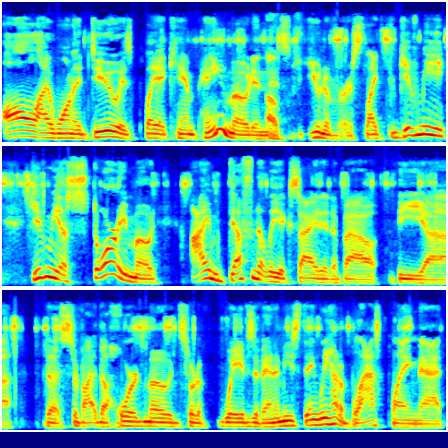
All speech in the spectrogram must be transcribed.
all I want to do is play a campaign mode in this universe. Like, give me give me a story mode. I'm definitely excited about the uh, the survive the horde mode sort of waves of enemies thing. We had a blast playing that.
